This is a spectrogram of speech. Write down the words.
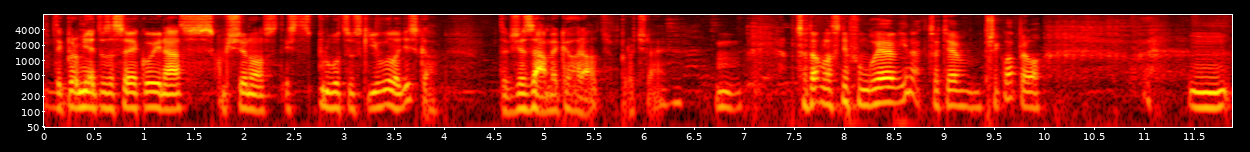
Mm. Tak pro mě je to zase jako jiná zkušenost i z průvodcovského hlediska. Takže zámek a hrad, proč ne? Mm. Co tam vlastně funguje jinak? Co tě překvapilo? Mm.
